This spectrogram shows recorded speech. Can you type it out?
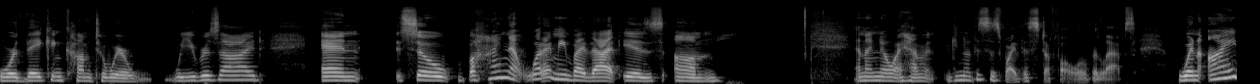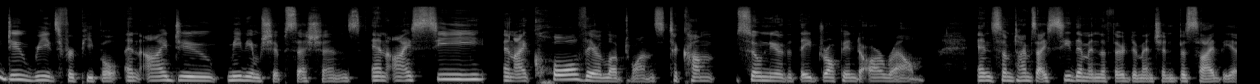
or they can come to where we reside and so behind that what i mean by that is um and I know I haven't, you know, this is why this stuff all overlaps. When I do reads for people and I do mediumship sessions and I see and I call their loved ones to come so near that they drop into our realm. And sometimes I see them in the third dimension beside the,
